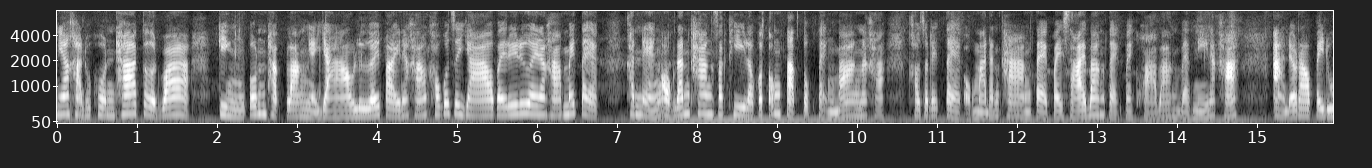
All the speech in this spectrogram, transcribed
เนี่ยค่ะทุกคนถ้าเกิดว่ากิ่งต้นผักปลังเนี่ยยาวเลื้อยไปนะคะเขาก็จะยาวไปเรื่อยๆนะคะ ไม่แตกแขนงออกด้านข้างสักทีเราก็ต้องตัดตกแต่งบ้างนะคะเขาจะได้แตกออกมาด้านข้าง แตกไปซ้ายบ้าง แตกไปขวาบ้างแบบนี้นะคะอะเดี๋ยวเราไปดู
